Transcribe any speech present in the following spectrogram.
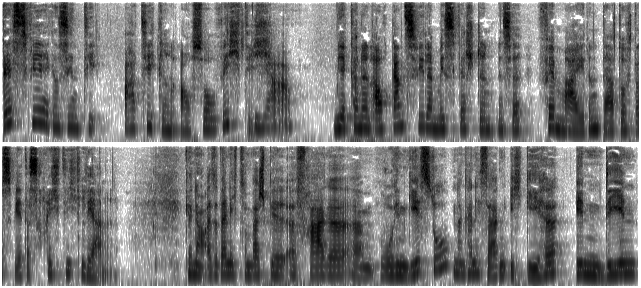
deswegen sind die Artikel auch so wichtig. Ja. Wir können auch ganz viele Missverständnisse vermeiden, dadurch, dass wir das richtig lernen. Genau, also wenn ich zum Beispiel äh, frage, ähm, wohin gehst du? dann kann ich sagen, ich gehe in den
